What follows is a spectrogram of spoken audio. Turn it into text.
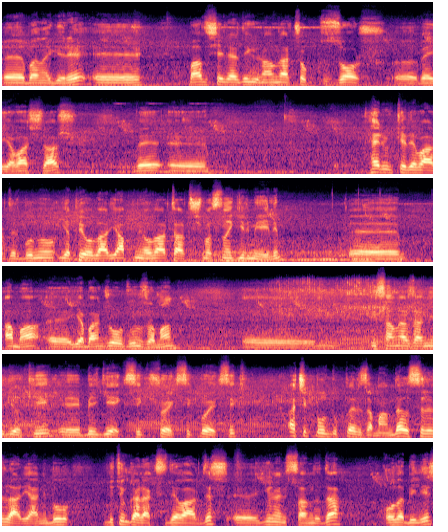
bana göre. Bazı şeylerde Yunanlar çok zor ve yavaşlar ve her ülkede vardır. Bunu yapıyorlar, yapmıyorlar tartışmasına girmeyelim. Ama yabancı olduğun zaman insanlar zannediyor ki bilgi eksik, şu eksik, bu eksik. Açık buldukları zaman da ısırırlar. Yani bu bütün galakside vardır. E, Yunanistan'da da olabilir.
